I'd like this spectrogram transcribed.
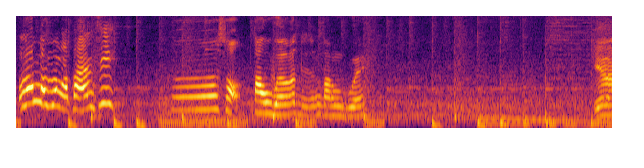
Lo ngomong apaan sih? Eh, sok tahu banget deh tentang gue. Ya,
